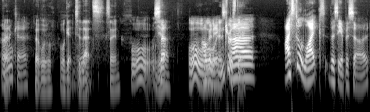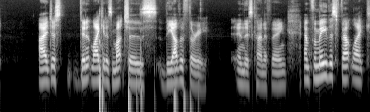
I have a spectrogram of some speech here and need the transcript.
But- Okay. But we'll we'll get to Ooh. that soon. Oh, So- yeah. oh, I'll go next. interesting. Uh, I still liked this episode. I just didn't like it as much as the other three in this kind of thing. And for me, this felt like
